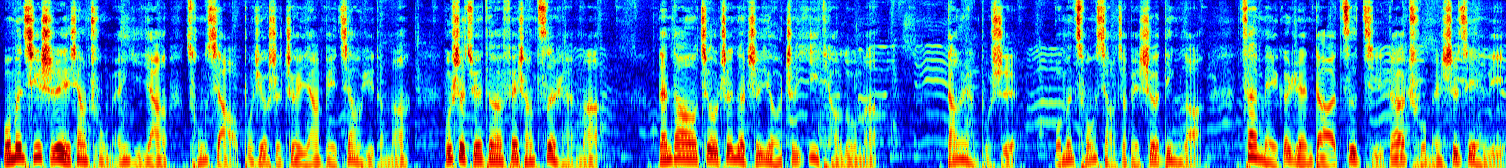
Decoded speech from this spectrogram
我们其实也像楚门一样，从小不就是这样被教育的吗？不是觉得非常自然吗？难道就真的只有这一条路吗？当然不是。我们从小就被设定了，在每个人的自己的楚门世界里。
